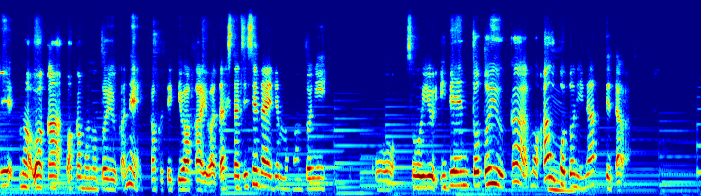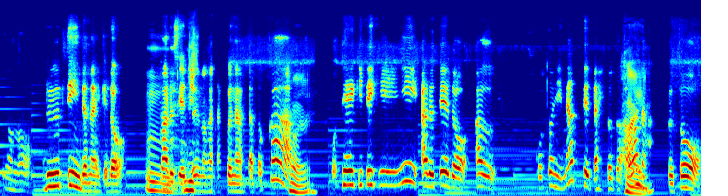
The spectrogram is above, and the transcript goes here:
で、まあ、若若者というかね比較的若い私たち世代でも本当にこうそういうイベントというかもう会うことになってた、そのルーティーンじゃないけど、うん。マルシェというのがなくなったとか、はい定期的にある程度会うことになってた人と会わなくなると、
